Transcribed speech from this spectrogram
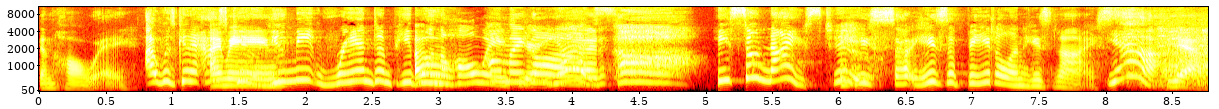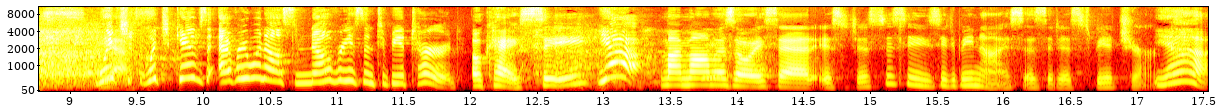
in the hallway. I was gonna ask I mean- you. You meet random people in the Oh, hallways. oh my here. God. Yes. He's so nice too. He's so he's a Beatle and he's nice. yeah. Yes. Which yes. which gives everyone else no reason to be a turd. Okay, see? Yeah. My mom has always said it's just as easy to be nice as it is to be a jerk. Yeah.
